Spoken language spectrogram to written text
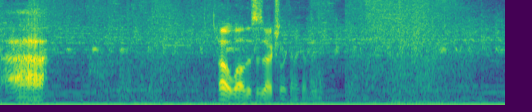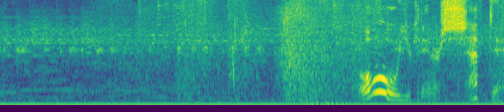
Ah! Oh, well, this is actually kind of convenient. Oh, you can intercept it.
